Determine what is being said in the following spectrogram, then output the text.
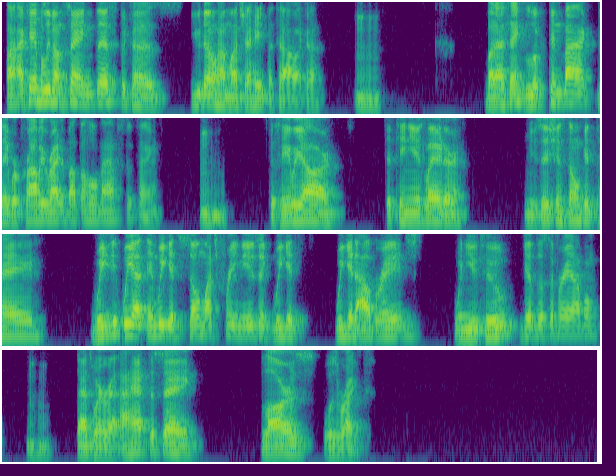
I can't believe I'm saying this because you know how much I hate Metallica. hmm But I think looking back, they were probably right about the whole Napster thing. Because here we are, 15 years later, musicians don't get paid. We we and we get so much free music. We get we get outraged when U2 gives us a free album. hmm That's where we're at. I have to say, Lars was right.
